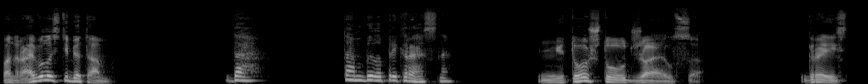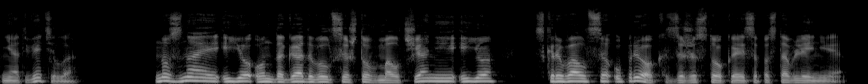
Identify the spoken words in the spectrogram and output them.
Понравилось тебе там?» «Да», там было прекрасно. Не то, что у Джайлса. Грейс не ответила, но зная ее, он догадывался, что в молчании ее скрывался упрек за жестокое сопоставление.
